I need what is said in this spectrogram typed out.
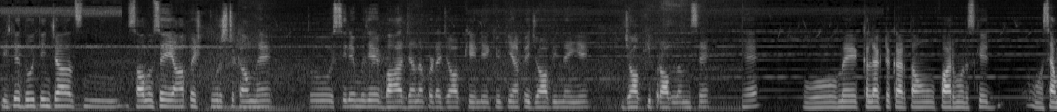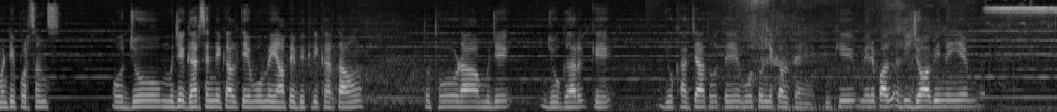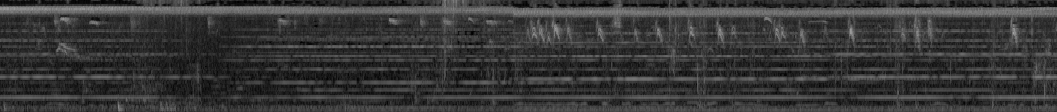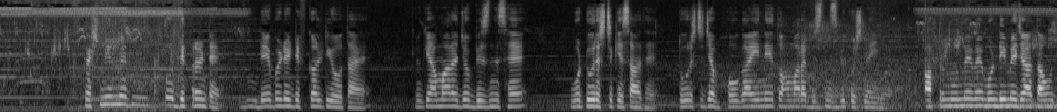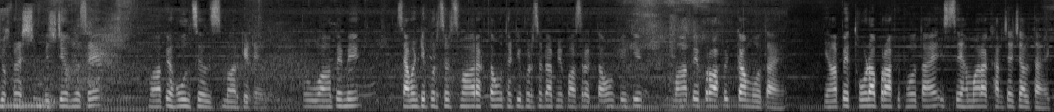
पिछले दो तीन चार सालों से यहाँ पे टूरिस्ट कम है तो इसीलिए मुझे बाहर जाना पड़ा जॉब के लिए क्योंकि यहाँ पे जॉब ही नहीं है, जॉब की प्रॉब्लम से है, वो मैं कलेक्ट करता हूँ फार्मर्स के सेवेंटी परसेंट्स, और जो मुझे घर से निकलते हैं वो मैं यहाँ पे बिक्री करता हूँ। तो थोड़ा मुझे जो घर के जो खर्चात होते हैं वो तो निकलते हैं, क्योंकि मेरे पास अभी जॉब ही नहीं है। कश्मीर में तो डिफरेंट है। डे बाई डे डिफ़िकल्टी होता है। क्योंकि हमारा जो बिज़नेस है, वो टूरिस्ट के साथ है। टूरिस्ट जब होगा ही नहीं तो हमारा बिज़नेस भी कुछ नहीं है। आफ्टरनून में मैं मंडी में जाता हूँ, जो फ्रेश वेजिटेबल्स है, वहाँ पे होल सेल्स मार्केट है। तो वहाँ पे मैं सेवेंटी परसेंट वहाँ रखता हूँ थर्टी परसेंट अपने पास रखता हूँ, क्योंकि वहाँ पे प्रॉफिट कम होता है। यहाँ पे थोड़ा प्रॉफिट होता है, इससे हमारा खर्चा चलता है।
